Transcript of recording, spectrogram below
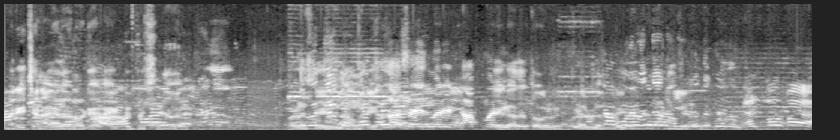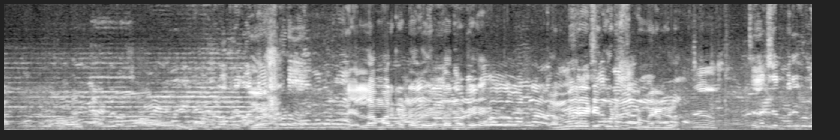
ಮರಿ ಚೆನ್ನಾಗಿದಾವೆ ನೋಡಿ ಹೈಟ್ ಪೀಸ್ ಇದಾವೆ ಒಳ್ಳೆ ಸೈಜ್ ಇದಾವೆ ಮರಿ ಎಲ್ಲ ಸೈಜ್ ಮರಿ ಟಾಪ್ ಮರಿ. ಬೇಕಾದ್ರೆ ಒಳ್ಳೆ ಮರಿ. ಇವ್ರು ಎಲ್ಲ ಮಾರ್ಕೆಟಲ್ಲೂ ಇರ್ತಾರೆ ನೋಡಿ. ಕಮ್ಮಿ ರೇಟಿಗೆ ಕೊಡಿಸ್ತಾರೆ ಮರಿಗಳು. ಸೆಲೆಕ್ಷನ್ ಮರಿಗಳು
